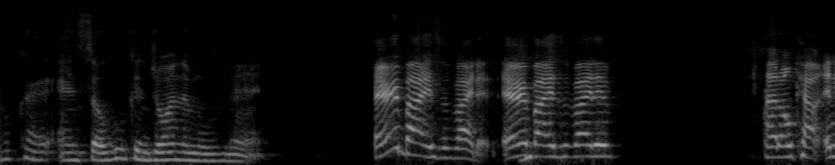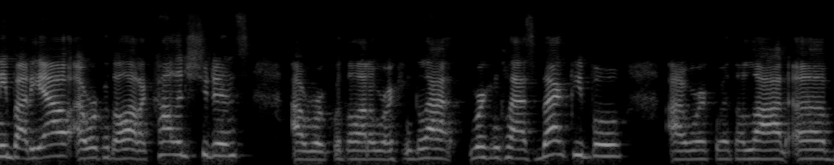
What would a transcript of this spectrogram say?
Okay. And so who can join the movement? Everybody's invited. Everybody's invited. I don't count anybody out. I work with a lot of college students. I work with a lot of working class working class black people. I work with a lot of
